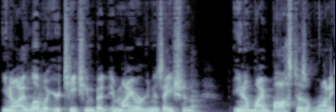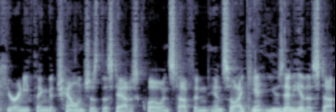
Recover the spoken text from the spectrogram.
"You know, I love what you're teaching, but in my organization." you know, my boss doesn't want to hear anything that challenges the status quo and stuff. And, and so I can't use any of this stuff.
